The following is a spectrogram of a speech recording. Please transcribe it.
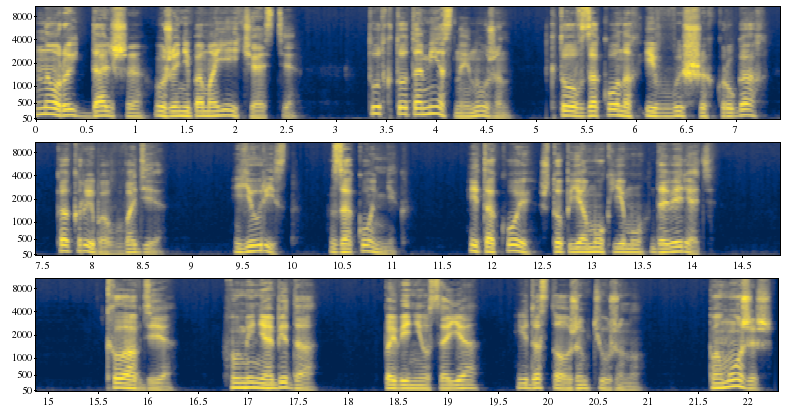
Но рыть дальше уже не по моей части. Тут кто-то местный нужен, кто в законах и в высших кругах, как рыба в воде. Юрист, законник. И такой, чтоб я мог ему доверять. «Клавдия, у меня беда», – повинился я и достал жемчужину. «Поможешь?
